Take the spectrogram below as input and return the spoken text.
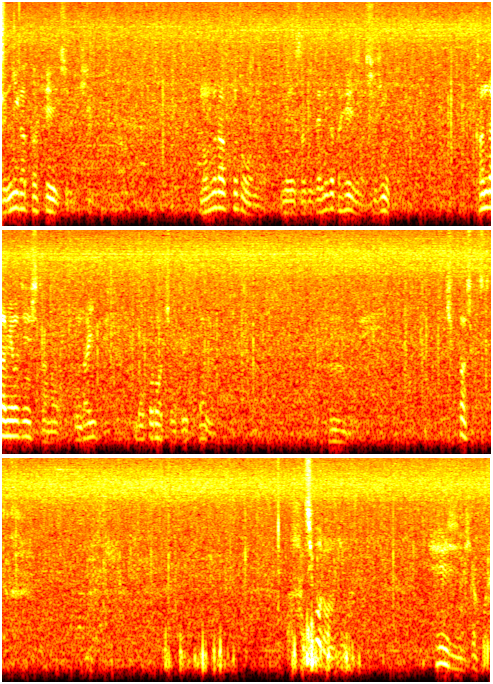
銭形平次の日野村古道の名作銭形平次の主人公神田明神下の大所町というところに、うん、出版社が作ったか八五郎の日も平次の日がこれ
